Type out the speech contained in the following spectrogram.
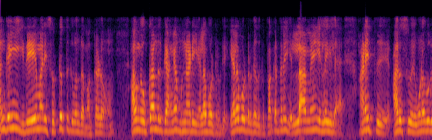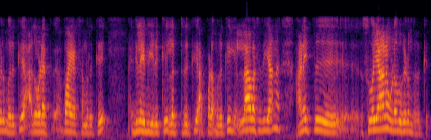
அங்கேயும் இதே மாதிரி சொர்க்கத்துக்கு வந்த மக்களும் அவங்க உட்கார்ந்துருக்காங்க முன்னாடி இலை போட்டிருக்கு. இலை போட்டிருக்கிறதுக்கு பக்கத்தில் எல்லாமே இலையில் அனைத்து அறுசுவை உணவுகளும் இருக்குது அதோட பாயாசம் இருக்குது ஜிலேபி இருக்குது லட்டு இருக்குது அப்பளம் இருக்குது எல்லா வசதியான அனைத்து சுவையான உணவுகளும் இருக்குது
